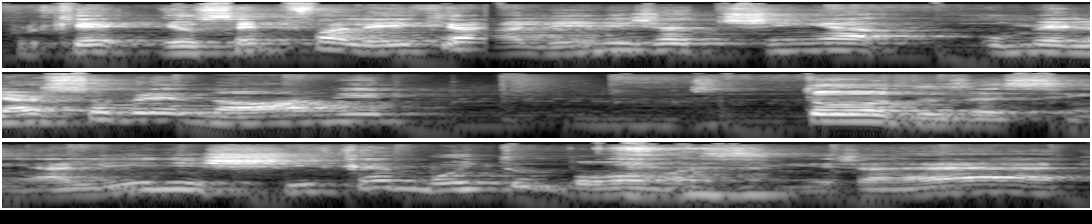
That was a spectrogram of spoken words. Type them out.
Porque eu sempre falei que a Aline já tinha o melhor sobrenome todos, assim. Aline Chica é muito bom, assim. já é.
